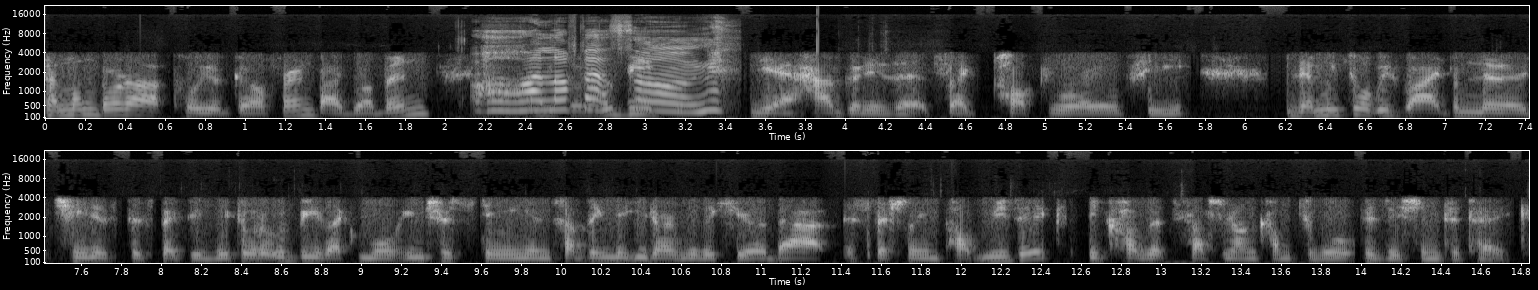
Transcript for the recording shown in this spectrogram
Someone brought up Call Your Girlfriend by Robyn. Oh, I love that would be- song. Yeah, how good is it? It's like pop royalty. Then we thought we'd write from the cheetah's perspective. We thought it would be like more interesting and something that you don't really hear about, especially in pop music, because it's such an uncomfortable position to take.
